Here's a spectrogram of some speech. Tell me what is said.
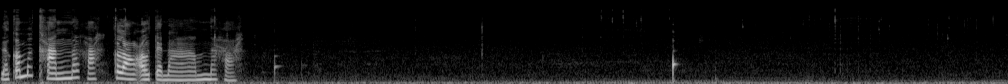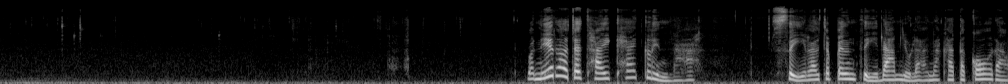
แล้วก็มาคั้นนะคะ กรองเอาแต่น้ำนะคะ วันนี้เราจะใช้แค่กลิ่นนะคะ สีเราจะเป็นสีดำอยู่แล้วนะคะ ตะโก้เรา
